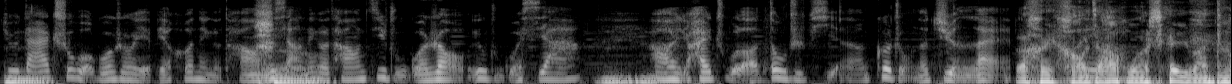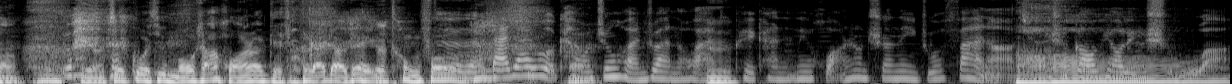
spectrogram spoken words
就是大家吃火锅的时候也别喝那个汤。你想那个汤既煮过肉，又煮过虾，然后还煮了豆制品，各种的菌类。嘿，好家伙，这一碗汤，哎呀，这过去谋杀皇上，给他来点这个痛风。对对对，大家如果看过《甄嬛传》的话，就可以看见那个皇上吃的那一桌饭啊，全是高嘌呤食物啊。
